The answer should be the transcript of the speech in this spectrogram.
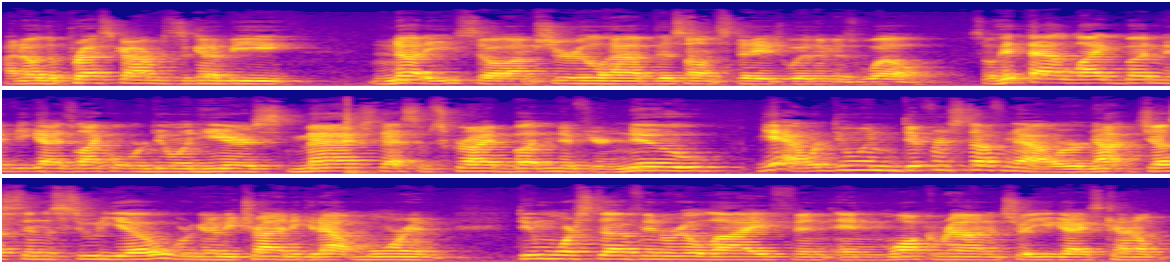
I know the press conference is going to be nutty, so I'm sure he'll have this on stage with him as well. So hit that like button if you guys like what we're doing here. Smash that subscribe button if you're new. Yeah, we're doing different stuff now. We're not just in the studio. We're going to be trying to get out more and do more stuff in real life and, and walk around and show you guys kind of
